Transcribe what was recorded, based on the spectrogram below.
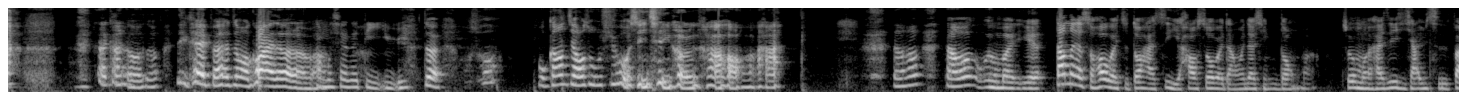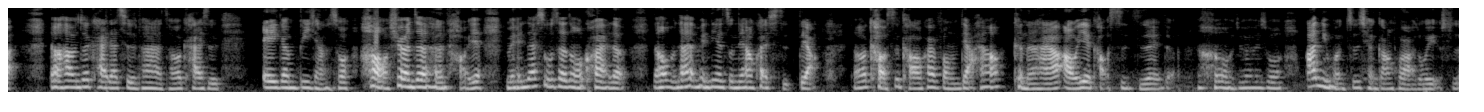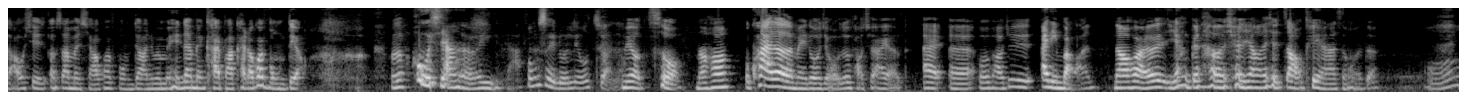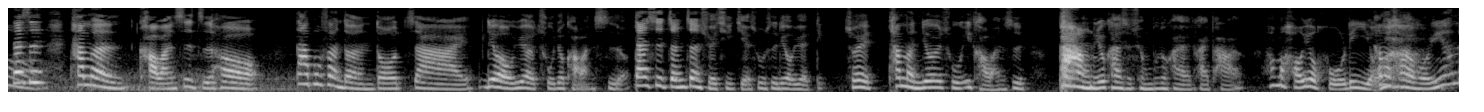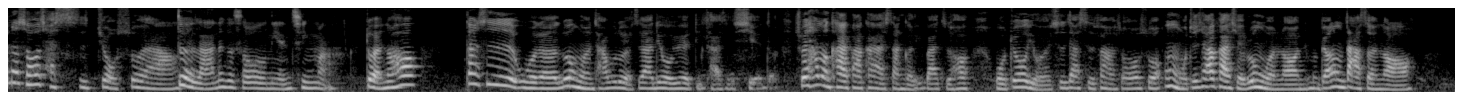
他看着我说：“你可以不要再这么快乐了吗他们现在在地狱。？”对我说：“我刚交出去，我心情很好啊。”然后，然后我们也到那个时候为止，都还是以好收为单位在行动嘛，所以我们还是一起下去吃饭。然后他们就开在吃饭的时候开始 A 跟 B 讲说：“好、虽然真的很讨厌，每天在宿舍这么快乐，然后我们在那边念书那样快死掉，然后考试考到快疯掉，还要可能还要熬夜考试之类的。”然后我就会说：“啊，你们之前刚回来的时候也是啊，我写二三本写到快疯掉，你们每天在那边开趴开到快疯掉。”我说：“互相而已啦。”风水轮流转啊。没有错。然后我快乐了没多久，我就跑去爱尔爱呃，我跑去爱丁堡玩，然后回来又一样跟他们炫耀那些照片啊什么的。哦，但是他们考完试之后，大部分的人都在六月初就考完试了，但是真正学期结束是六月底，所以他们六月初一考完试，砰又开始全部都开始开趴了。他们好有活力哦他们哦。超有活力，因为他们那时候才十九岁啊。对啦，那个时候年轻嘛。对，然后但是我的论文差不多也是在六月底开始写的，所以他们开趴开了三个礼拜之后，我就有一次在吃饭的时候说，嗯，我接下来要开始写论文了，你们不要那么大声喽。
